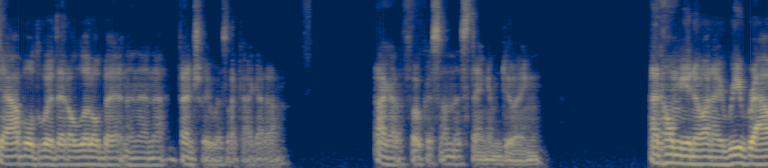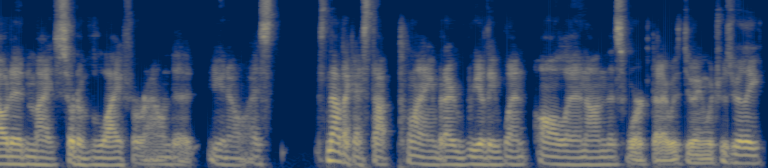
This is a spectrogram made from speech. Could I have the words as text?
dabbled with it a little bit and then eventually was like i gotta i gotta focus on this thing i'm doing at home you know and i rerouted my sort of life around it you know i it's not like i stopped playing but i really went all in on this work that i was doing which was really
